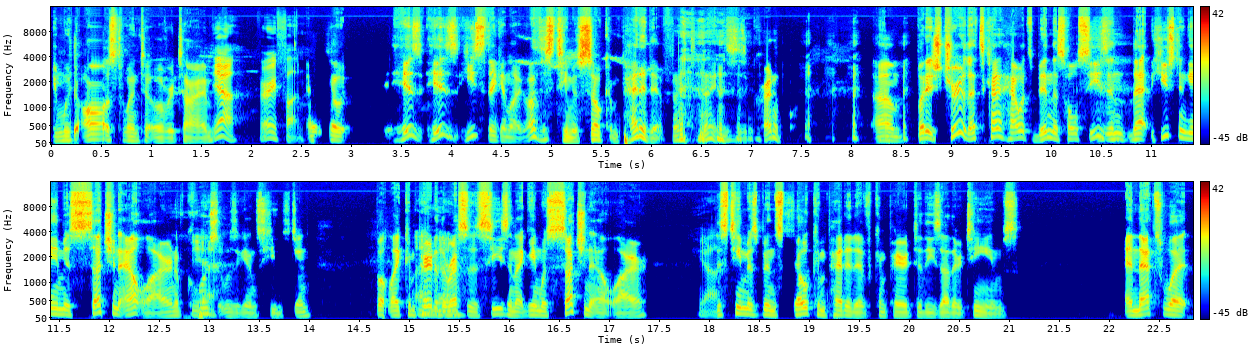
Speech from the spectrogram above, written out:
game which almost went to overtime. yeah, very fun. And so his his he's thinking like, oh, this team is so competitive tonight. This is incredible. um, but it's true. That's kind of how it's been this whole season. That Houston game is such an outlier, and of course Yeah. it was against Houston. But like compared to the rest of the season, that game was such an outlier Yeah. This team has been so competitive compared to these other teams. And that's what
